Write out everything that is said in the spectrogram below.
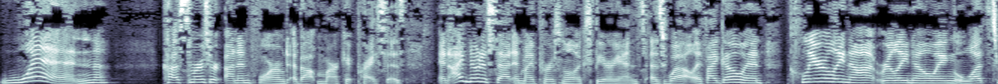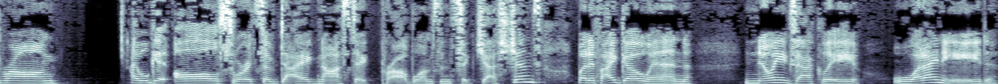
when customers are uninformed about market prices. And I've noticed that in my personal experience as well. If I go in clearly not really knowing what's wrong, I will get all sorts of diagnostic problems and suggestions. But if I go in knowing exactly what I need,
